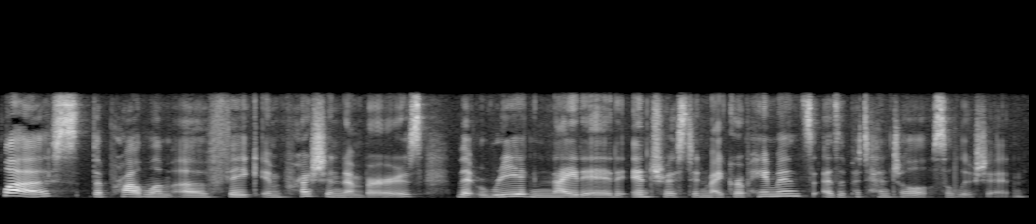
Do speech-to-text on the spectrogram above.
plus the problem of fake impression numbers that reignited interest in micropayments as a potential solution.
